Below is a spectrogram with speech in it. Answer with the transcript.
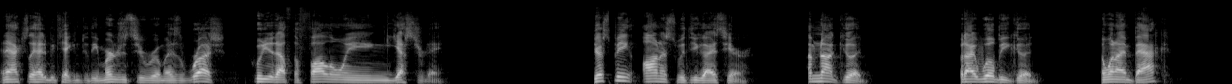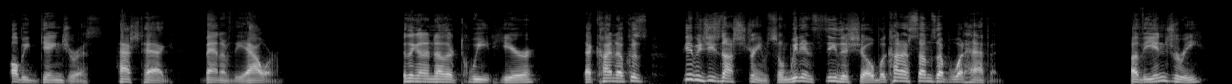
and actually had to be taken to the emergency room as Rush tweeted out the following yesterday. Just being honest with you guys here. I'm not good, but I will be good. And when I'm back, I'll be dangerous. Hashtag man of the hour. I think on another tweet here that kind of, because PWG's not streamed, so we didn't see the show, but kind of sums up what happened. Uh, the injury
